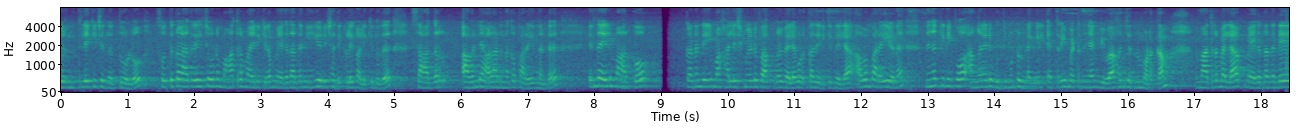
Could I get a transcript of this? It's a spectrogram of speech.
ദുരന്തത്തിലേക്ക് ചെന്നെത്തുള്ളൂ. സ്വത്തുക്കൾ ആഗ്രഹിച്ചുകൊണ്ട് മാത്രമായിരിക്കണം മേഘനാഥൻ ഈ ഒരു ചതിക്കളി കളിക്കുന്നത്. സാഗർ അവന്റെ ആളാണെന്നൊക്കെ പറയുന്നുണ്ട്. എന്തായാലും മാർക്കോ കണ്ണന്റെ ഈ മഹാലക്ഷ്മിയുടെ വാക്കുകൾ വില കൊടുക്കാതിരിക്കുന്നില്ല. അവൻ പറയുകയാണ് നിങ്ങൾക്കിനിയിപ്പോൾ അങ്ങനെ ഒരു ബുദ്ധിമുട്ടുണ്ടെങ്കിൽ എത്രയും പെട്ടെന്ന് ഞാൻ വിവാഹം ചെന്ന് മുടക്കാം. മാത്രമല്ല മേഘനാഥന്റെ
